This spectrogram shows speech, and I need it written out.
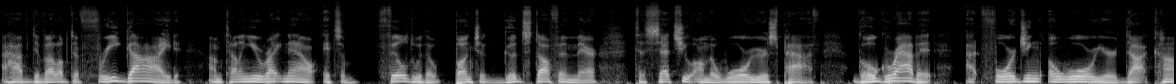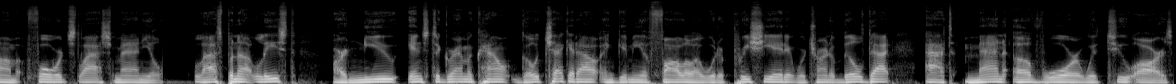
I have developed a free guide. I'm telling you right now, it's a, filled with a bunch of good stuff in there to set you on the warrior's path. Go grab it at forgingawarrior.com forward slash manual. Last but not least, our new Instagram account. Go check it out and give me a follow. I would appreciate it. We're trying to build that at Man of War with two R's.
